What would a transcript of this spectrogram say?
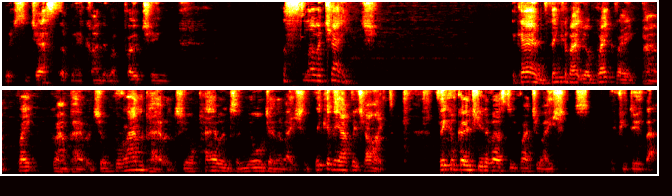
which suggests that we're kind of approaching a slower change. Again, think about your great great great grandparents, your grandparents, your parents, and your generation. Think of the average height. Think of going to university graduations if you do that.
